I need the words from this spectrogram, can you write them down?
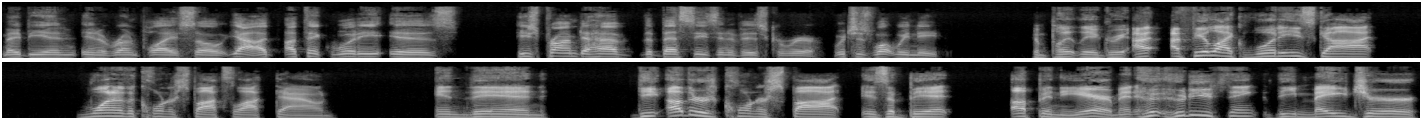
maybe in in a run play. So yeah, I, I think Woody is he's primed to have the best season of his career, which is what we need. Completely agree. I, I feel like Woody's got one of the corner spots locked down. And then the other corner spot is a bit up in the air, man. Who who do you think the major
